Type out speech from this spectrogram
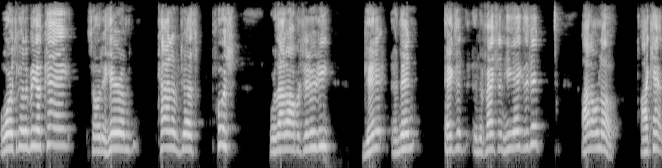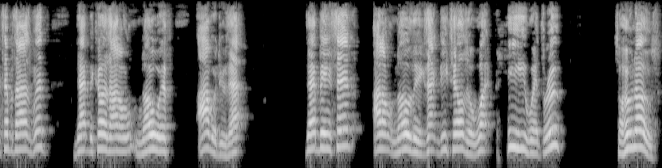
or it's going to be okay. So to hear him kind of just push for that opportunity, get it, and then exit in the fashion he exited, I don't know. I can't sympathize with that because I don't know if I would do that. That being said, I don't know the exact details of what he went through, so who knows?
